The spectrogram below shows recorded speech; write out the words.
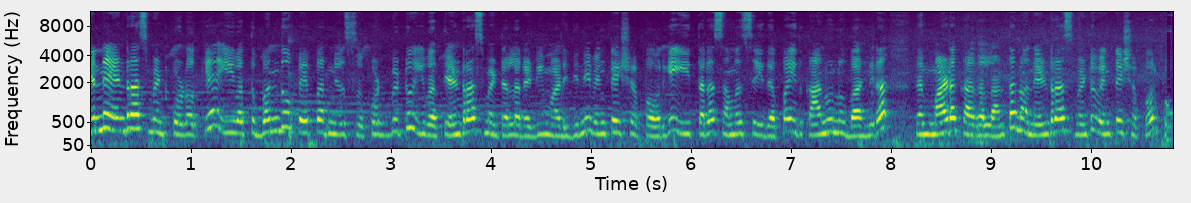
ನಿನ್ನೆ ಎಂಡ್ರಾಸ್ಮೆಂಟ್ ಕೊಡೋಕೆ ಇವತ್ತು ಬಂದು ಪೇಪರ್ ನ್ಯೂಸ್ ಕೊಟ್ಬಿಟ್ಟು ಇವತ್ತು ಎಂಡ್ರಾಸ್ಮೆಂಟ್ ಎಲ್ಲ ರೆಡಿ ಮಾಡಿದ್ದೀನಿ. ವೆಂಕಟೇಶಪ್ಪ ಅವರಿಗೆ ಈ ಥರ ಸಮಸ್ಯೆ ಇದೆಯಪ್ಪ, ಇದು ಕಾನೂನು ಬಾಹಿರ ನನಗೆ ಮಾಡೋಕ್ಕಾಗಲ್ಲ ಅಂತ ನಾನು ಎಂಡ್ರಾಸ್ಮೆಂಟು ವೆಂಕಟೇಶಪ್ಪ ಅವ್ರು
